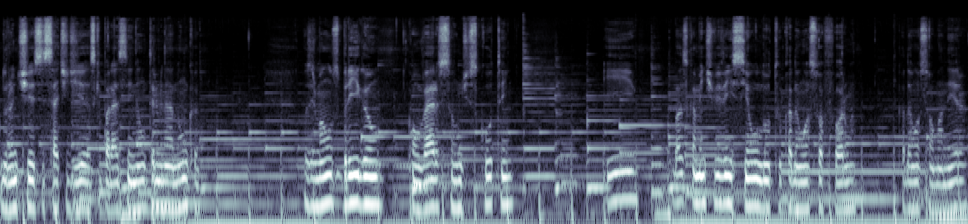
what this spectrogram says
Durante esses sete dias que parecem não terminar nunca, os irmãos brigam, conversam, discutem e basicamente vivenciam o luto, cada um à sua forma, cada um à sua maneira.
